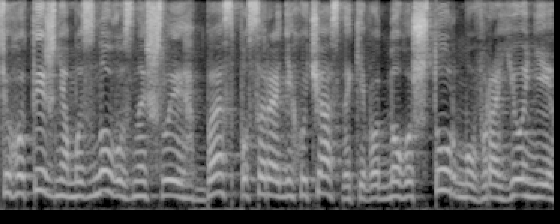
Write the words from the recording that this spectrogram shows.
Цього тижня ми знову знайшли безпосередніх учасників одного штурму в районі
